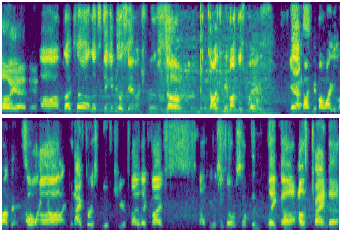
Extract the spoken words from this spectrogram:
oh yeah, dude. Um, let's uh, let's dig into a sandwich first. So, talk to me about this place. Yeah. Talk to me about why you love it. So oh my uh, when I first moved here, probably like five, five years ago or something, like uh, I was trying to.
